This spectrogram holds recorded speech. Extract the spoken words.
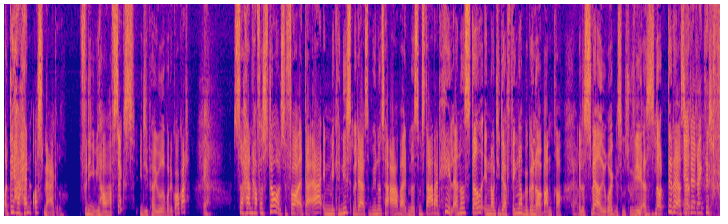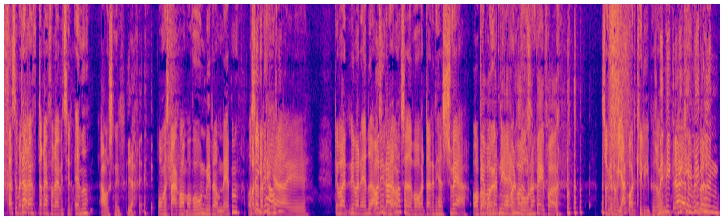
Og det har han også mærket, fordi vi har jo haft sex i de perioder, hvor det går godt. Ja. Så han har forståelse for, at der er en mekanisme der, som vi er nødt til at arbejde med, som starter et helt andet sted, end når de der fingre begynder at vandre. Ja. Eller sværet i ryggen, som Sofie. Altså, når det der, så, Ja, det er rigtigt. Altså, Men der- der, refererer vi til et andet afsnit, Ja. hvor man snakker om at vågne midt om natten. Og Var så det er der det det her... Øh, det var, det var et andet det afsnit, vi der har andet, optaget, hvor der er det her svær op ad hvor man ryggen, hvor man vågner, bagfra. som, som jeg godt kan lide Men personligt. vi, vi Ja, ja, kan i virkeligheden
